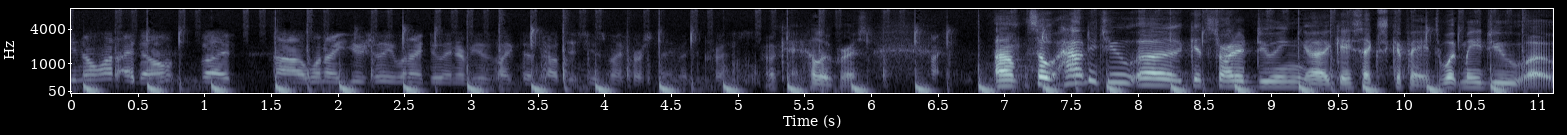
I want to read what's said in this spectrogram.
you know what? I don't. But uh, when I usually when I do interviews like this, I'll just use my first name. It's Chris. Okay. Hello, Chris. Hi. Um, so how did you uh, get started doing uh, gay escapades? What made you uh,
